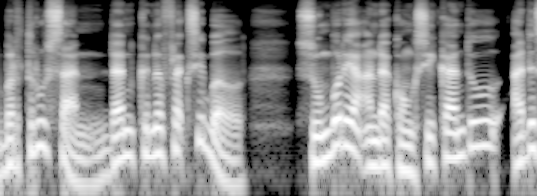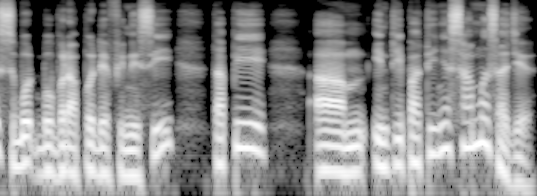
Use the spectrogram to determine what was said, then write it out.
berterusan dan kena fleksibel. Sumber yang anda kongsikan tu ada sebut beberapa definisi, tapi um, intipatinya sama saja.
